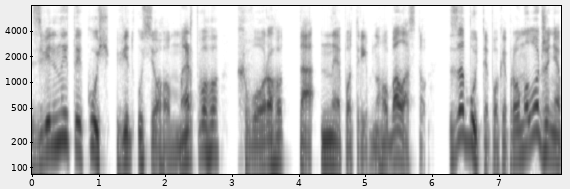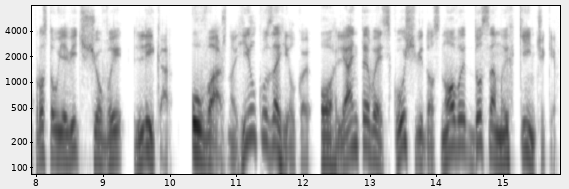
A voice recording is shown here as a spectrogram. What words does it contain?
звільнити кущ від усього мертвого, хворого та непотрібного баласту. Забудьте поки про омолодження, просто уявіть, що ви лікар. Уважно гілку за гілкою, огляньте весь кущ від основи до самих кінчиків.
